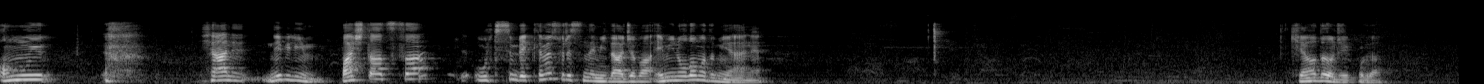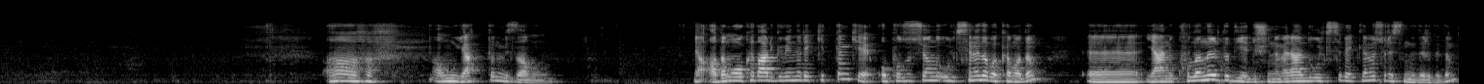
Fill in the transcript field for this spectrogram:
Amu'yu yani ne bileyim başta atsa ultisin bekleme süresinde miydi acaba? Emin olamadım yani. Kiana da ölecek burada. Ah Amu yaktın bizi Amu. Ya adama o kadar güvenerek gittim ki o pozisyonda ultisine de bakamadım. Ee, yani kullanırdı diye düşündüm. Herhalde ultisi bekleme süresindedir dedim.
